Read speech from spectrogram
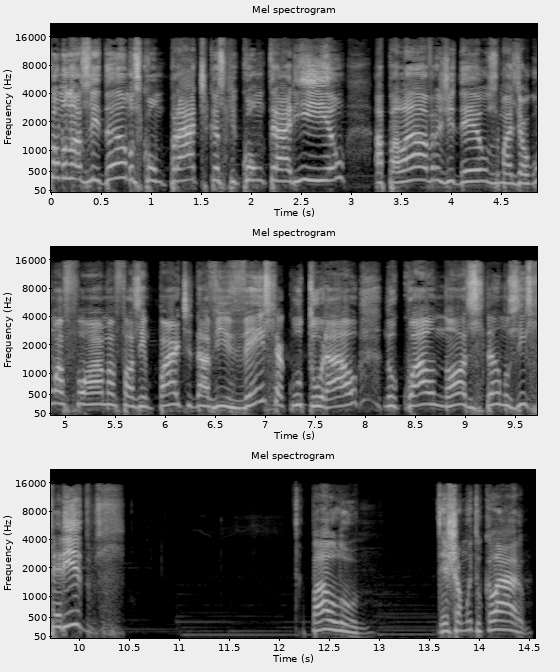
Como nós lidamos com práticas que contrariam a palavra de Deus, mas de alguma forma fazem parte da vivência cultural no qual nós estamos inseridos? Paulo deixa muito claro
